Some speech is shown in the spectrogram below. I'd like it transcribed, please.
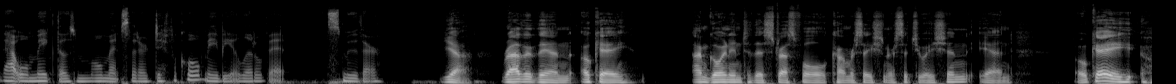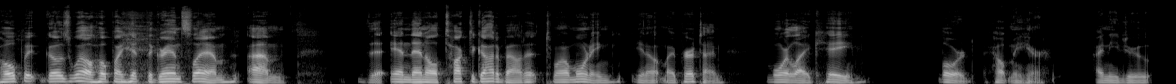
that will make those moments that are difficult maybe a little bit smoother. Yeah. Rather than, okay, I'm going into this stressful conversation or situation and okay, hope it goes well. Hope I hit the grand slam. Um, the, and then I'll talk to God about it tomorrow morning, you know, at my prayer time. More like, hey, Lord, help me here. I need you.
